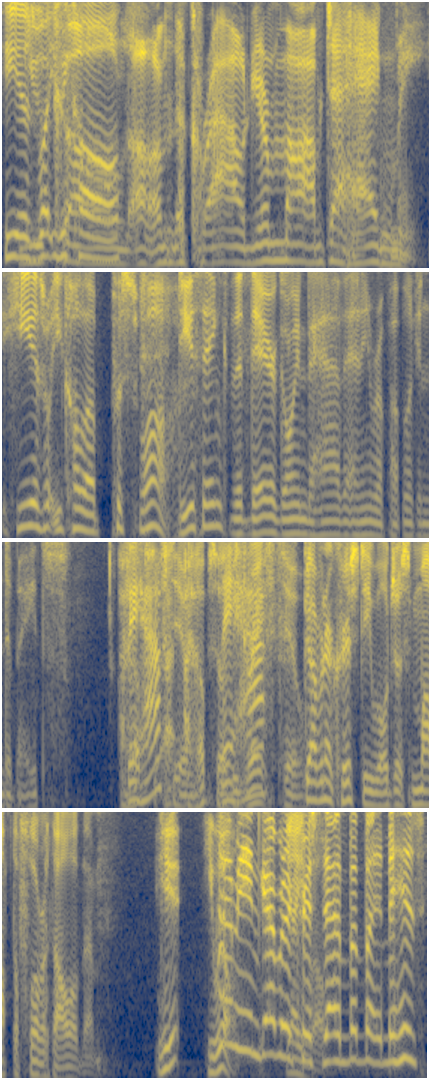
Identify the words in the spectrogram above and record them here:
he is you what we call on the crowd, your mob to hang me. he is what you call a poussoir. Do you think that they're going to have any Republican debates? I they hope so. have to. I, I hope so. They It'd be great. have to. Governor Christie will just mop the floor with all of them. Yeah. He will. I mean, Governor Yeah, he Chris, that, but but but his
